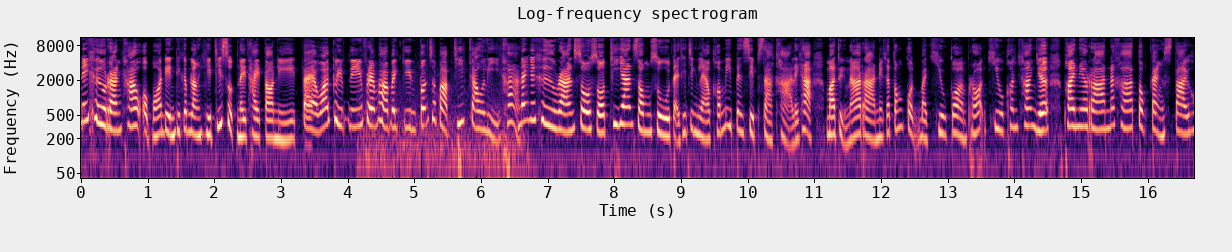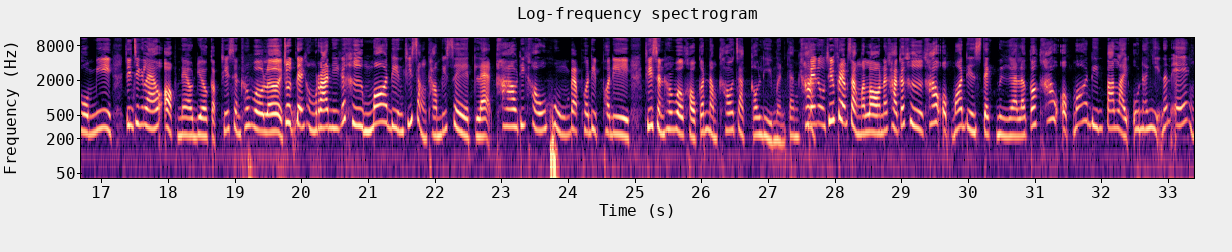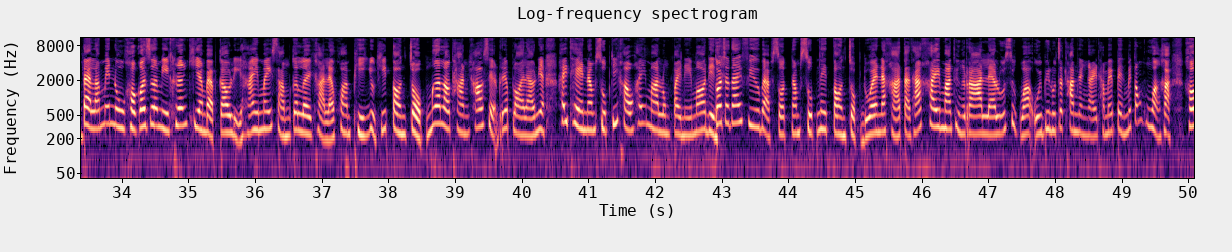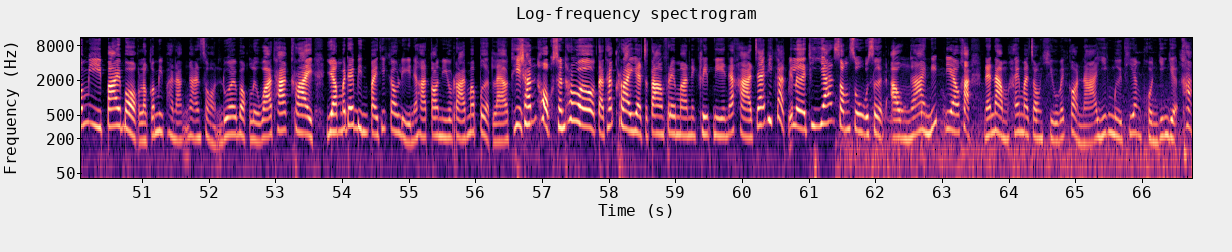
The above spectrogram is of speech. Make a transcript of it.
นี่คือร้านข้าวอบหม้อดินที่กำลังฮิตที่สุดในไทยตอนนี้ แต่ว่าคลิปนี้เฟรมพาไปกินต้นฉบับที่เกาหลีค่ะ นั่นก็คือร้านโซซที่ย่านซองซู แต่ที่จริงแล้วเขามีเป็น 10 สาขาเลยค่ะ มาถึงหน้าร้านเนี่ยก็ต้องกดบัตรคิวก่อนเพราะคิวค่อนข้างเยอะ ภายในร้านนะคะ ตกแต่งสไตล์โฮมี่จริง ๆ แล้วออกแนวเดียวกับที่เซ็นทรัลเวิลด์เลย จุดเด่นของร้านนี้ก็คือหม้อดินที่สั่งทำพิเศษ และข้าวที่เขาหุงแบบพอดิบพอดีที่เซ็นทรัลเวิลด์เขาก็นำเข้าจากเกาหลีเหมือนกันค่ะเมนูที่เฟรมสั่งมาลองนะคะ ก็คือข้าวอบม้อดินสเต็กเนื้อแล้วก็ข้าวอบหม้อดินปลาไหลอูนางินั่นเอง แต่ละเมนูเขาก็จะมีเครื่องเคียงแบบเกาหลีให้ไม่ซ้ำกันเลยค่ะ แล้วความพีคอยู่ที่ตอนจบ เมื่อเราทานข้าวเสร็จเรียบร้อยแล้วเนี่ยให้เทน้ำซุปที่เขาให้มาลงไปในหม้อดิน ก็จะได้ฟิลแบบซดน้ำซุปในตอนจบด้วยนะคะ แต่ถ้าใครมาถึงร้านแล้วรู้สึกว่าอุ้ยไม่รู้จะทำยังไงทำไม่เป็นไม่ต้องห่วงค่ะเขามีป้ายบอกแล้วก็มีพนักงานสอนด้วยบอกเลยว่าถ้าใครยังไม่ได้บินไปที่เกาหลีนะคะ ตอนนี้ร้านมาเปิดแล้วที่ชั้น 6 Central World แต่ถ้าใครอยากจะตามเฟรมมาในคลิปนี้นะคะ แจ้งพิกัดไว้เลยที่ย่านซองซูเสิร์ชเอาง่ายนิดเดียวค่ะ แนะนำให้มาจองคิวไว้ก่อนนะ ยิ่งมือเที่ยงคนยิ่งเยอะค่ะ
